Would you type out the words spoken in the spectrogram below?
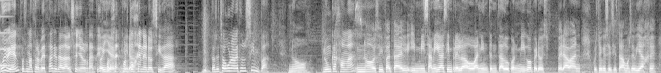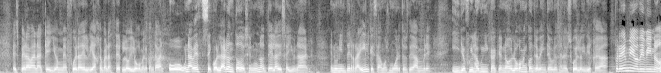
Muy bien, pues una cerveza que te ha dado el señor gratis Oye, por, tu generosidad. ¿Te has hecho alguna vez un simpa? No, ¿Nunca jamás? no, soy fatal y mis amigas siempre lo han intentado conmigo, pero esperaban, pues yo qué sé, si estábamos de viaje, esperaban a que yo me fuera del viaje para hacerlo y luego me lo contaban. O una vez se colaron todos en un hotel a desayunar, en un interrail, que estábamos muertos de hambre, y yo fui la única que no. Luego me encontré 20 euros en el suelo y dije, ah, Premio divino.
